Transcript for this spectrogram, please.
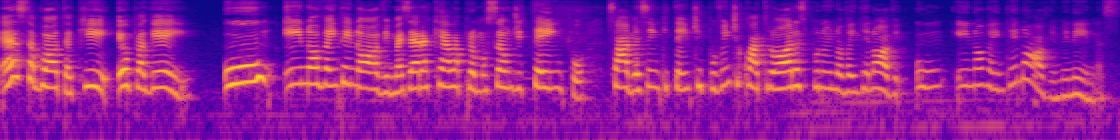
Esta bota aqui, eu paguei R$1,99, mas era aquela promoção de tempo, sabe? Assim, que tem tipo 24 horas por R$1,99. R$1,99, meninas.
